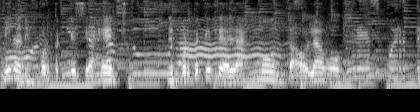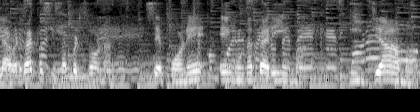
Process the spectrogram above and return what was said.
mira, no importa que seas hecho, no importa que te hayan montado la voz, la verdad que si esa persona se pone en una tarima y llama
